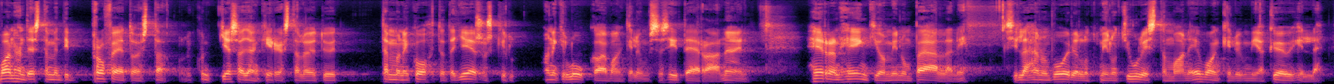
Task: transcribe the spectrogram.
Vanhan testamentin profeetoista, kun Jesajan kirjasta löytyy tämmöinen kohta, että Jeesuskin ainakin Luukka-evankeliumissa siteeraa näin. Herran henki on minun päälläni, sillä hän on voidellut minut julistamaan evankeliumia köyhille –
